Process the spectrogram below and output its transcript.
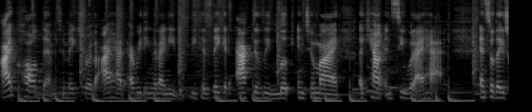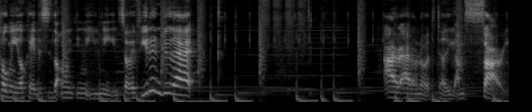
I called them to make sure that I had everything that I needed because they could actively look into my account and see what I had. And so they told me, okay, this is the only thing that you need. So if you didn't do that, I, I don't know what to tell you. I'm sorry.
